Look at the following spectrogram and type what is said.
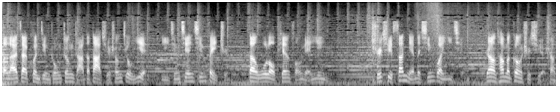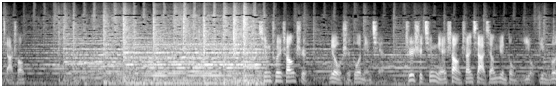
本来在困境中挣扎的大学生就业已经艰辛备至，但屋漏偏逢连阴雨，持续三年的新冠疫情让他们更是雪上加霜。春伤逝，六十多年前，知识青年上山下乡运动已有定论。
